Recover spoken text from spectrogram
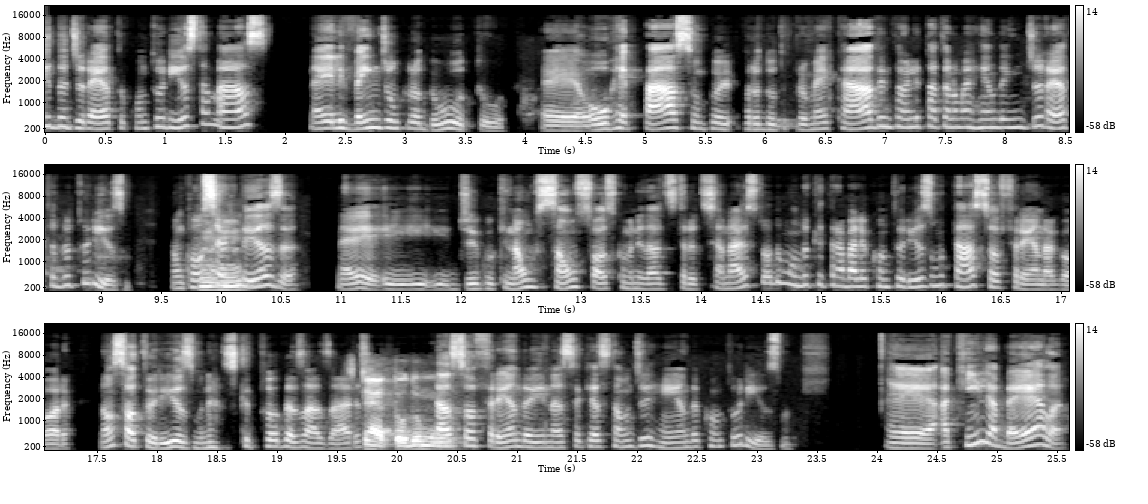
lida direto com o turista, mas né, ele vende um produto é, ou repassa um produto para o mercado, então ele está tendo uma renda indireta do turismo. Então, com uhum. certeza, né, e, digo que não são só as comunidades tradicionais, todo mundo que trabalha com turismo está sofrendo agora. Não só turismo, né? Acho que todas as áreas é, todo mundo está sofrendo aí nessa questão de renda com turismo. É, aqui em Ilhabela,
